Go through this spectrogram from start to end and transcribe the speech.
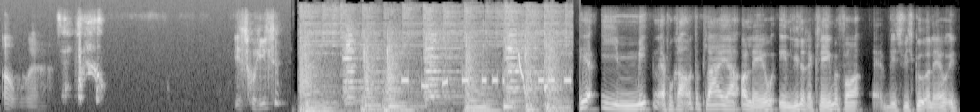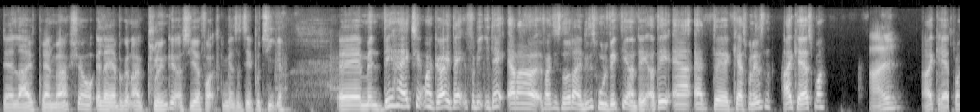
Og øh, jeg skulle hilse. Her i midten af programmet, der plejer jeg at lave en lille reklame for, hvis vi skal ud og lave et uh, live Brian Mørk Show, eller jeg begynder at klynke og siger, at folk skal melde sig til på tier. Uh, men det har jeg ikke tænkt mig at gøre i dag, fordi i dag er der faktisk noget, der er en lille smule vigtigere end det, og det er, at uh, Kasper Nielsen, hej Kasper. Hej. Hej Kasper.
